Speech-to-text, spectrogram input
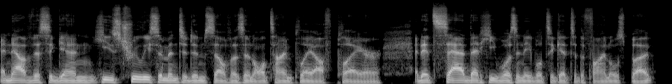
And now this again, he's truly cemented himself as an all-time playoff player. And it's sad that he wasn't able to get to the finals, but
